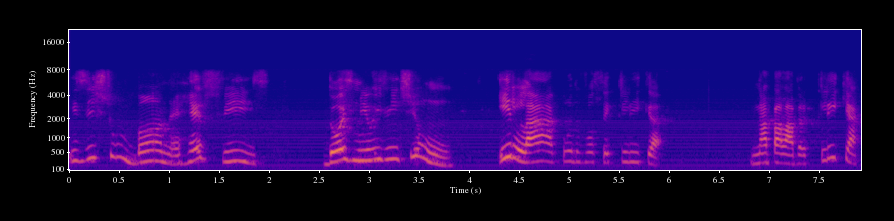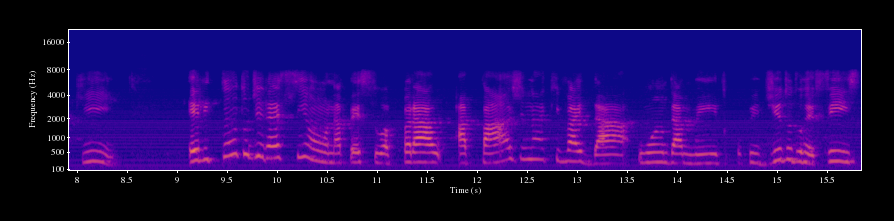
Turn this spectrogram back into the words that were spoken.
existe um banner Refis 2021. E lá, quando você clica na palavra clique aqui, ele tanto direciona a pessoa para a página que vai dar o andamento, o pedido do refis,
